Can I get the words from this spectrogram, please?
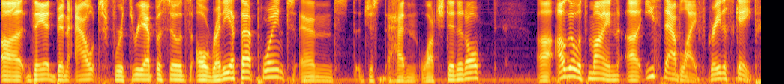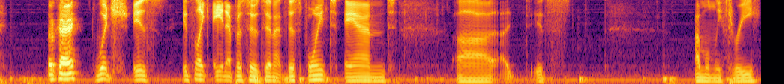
uh, they had been out for three episodes already at that point and just hadn't watched it at all. Uh, I'll go with mine. Uh, Estab Life, Great Escape Okay. which is it's like eight episodes in at this point and uh it's i'm only three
